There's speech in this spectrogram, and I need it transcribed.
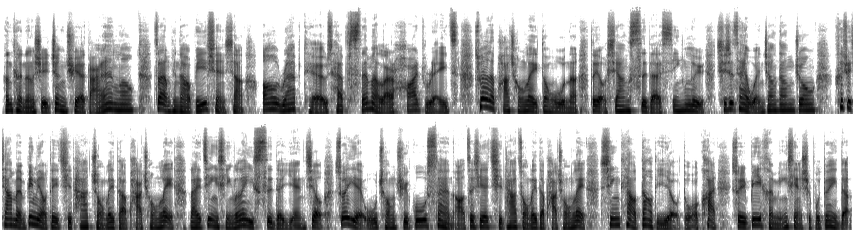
很可能是正确答案喽。再来我们看到 B 选项，All reptiles have similar heart rates，所有的爬虫类动物呢都有相似的心率。其实，在文章当中，科学家们并没有对其他种类的爬虫类来进行类似的研究，所以也无从去估算啊这些其他种类的爬虫类心跳到底有多快。所以 B 很明显是不对的。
